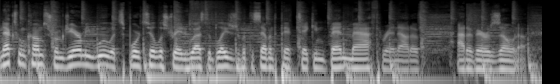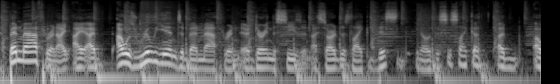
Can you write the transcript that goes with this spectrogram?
Next one comes from Jeremy Woo at Sports Illustrated, who has the Blazers with the seventh pick, taking Ben Mathurin out of out of Arizona. Ben Mathurin, I I, I, was really into Ben Mathurin uh, during the season. I started just like this, you know, this is like a, a, a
